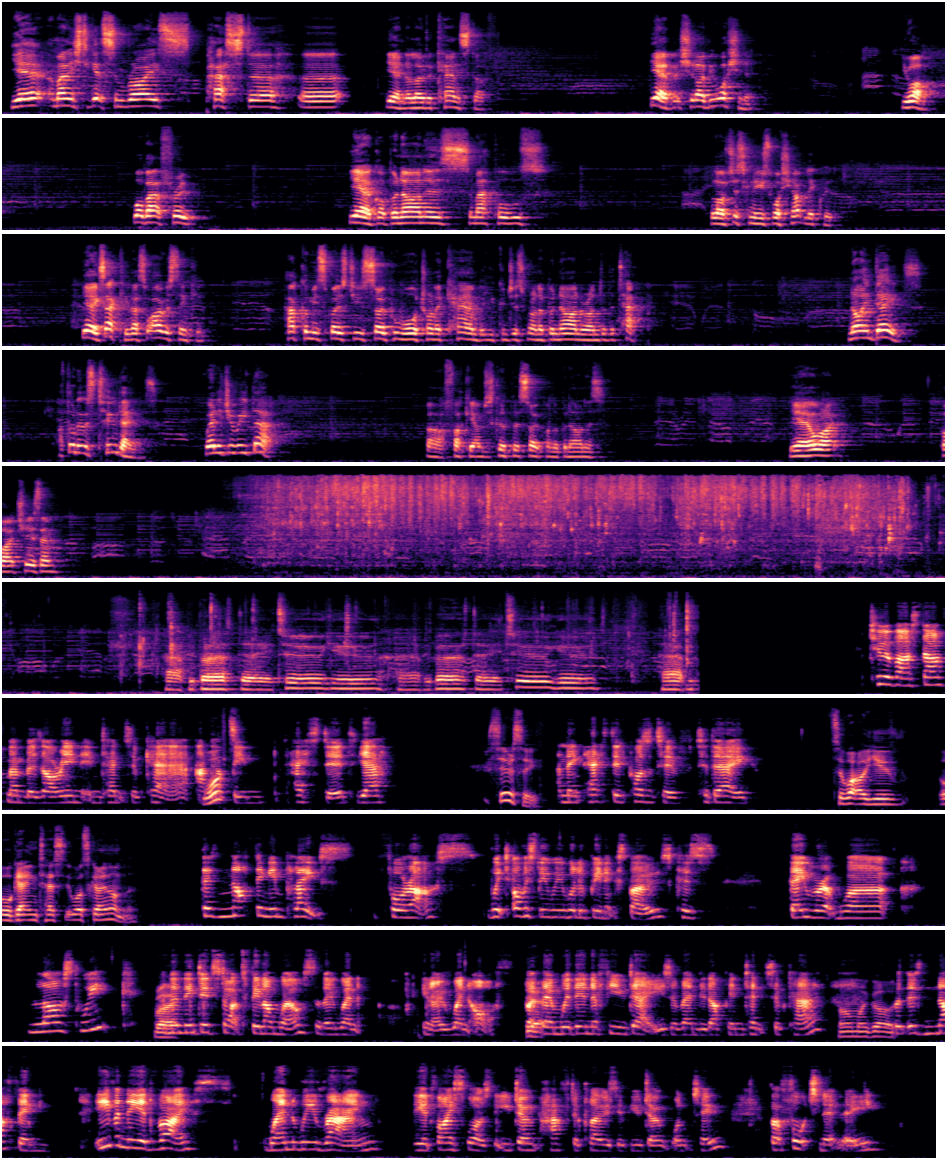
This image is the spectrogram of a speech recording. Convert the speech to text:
Yeah, I managed to get some rice, pasta, uh, yeah, and a load of canned stuff. Yeah, but should I be washing it? You are. What about fruit? Yeah, I've got bananas, some apples. Well, I was just going to use washing up liquid. Yeah, exactly. That's what I was thinking. How come you're supposed to use soap and water on a can, but you can just run a banana under the tap? Nine days. I thought it was two days. Where did you read that? Oh, fuck it. I'm just going to put soap on the bananas. Yeah, alright. Alright, cheers then. Happy birthday to you. Happy birthday to you. Happy two of our staff members are in intensive care and What? have been tested. Yeah, Seriously. and they tested positive today. So what are you all getting tested? What's going on? Then? There's nothing in place for us, which obviously we will have been exposed because they were at work last week, Right. and then they did start to feel unwell, so they went, you know, went off. But Yeah. then within a few days, have ended up in intensive care. Oh my god. but there's nothing. Even the advice when we rang, the advice was that you don't have to close if you don't want to. But fortunately,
